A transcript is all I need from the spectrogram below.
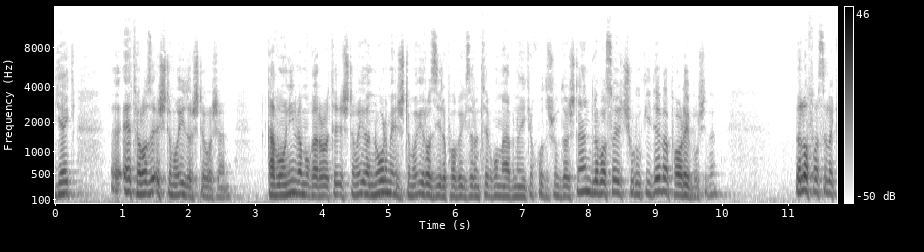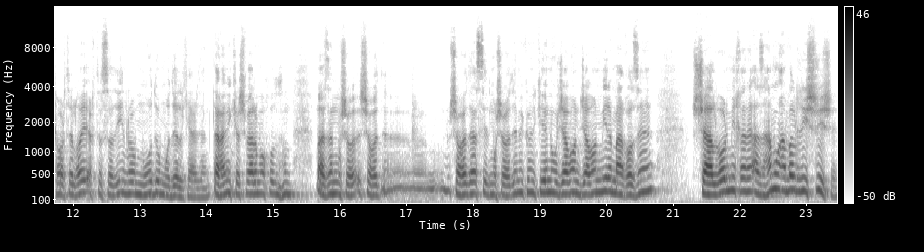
یک اعتراض اجتماعی داشته باشن. قوانین و مقررات اجتماعی و نرم اجتماعی را زیر پا بگذارن طبق مبنایی که خودشون داشتن. لباس های چروکیده و پاره پوشیدن. بلا فاصله کارتل های اقتصادی این را مد و مدل کردن. در همین کشور ما خودمون بعضا مشاهده, شاهد هستید مشاهده می‌کنید که یه نوجوان جوان میره مغازه شلوار می‌خره از همون اول ریش ریشه.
